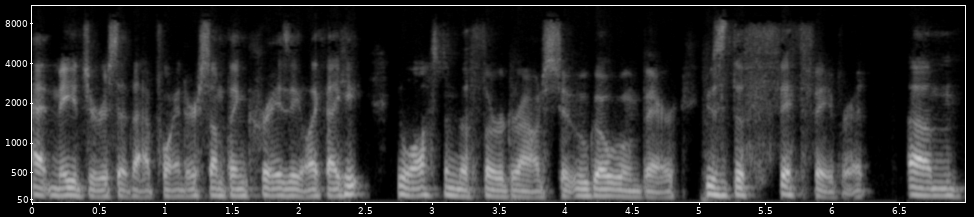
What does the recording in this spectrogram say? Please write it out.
at majors at that point or something crazy like that. He he lost in the third round to Ugo Humbert. He was the fifth favorite. Um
